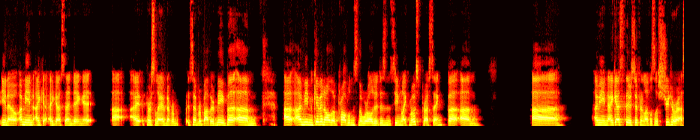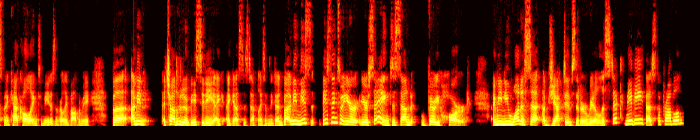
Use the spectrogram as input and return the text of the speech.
You know, I mean, I, I guess ending it. Uh, I personally, I've never, it's never bothered me. But um, I, I, mean, given all the problems in the world, it doesn't seem like most pressing. But um, uh, I mean, I guess there's different levels of street harassment. Catcalling to me doesn't really bother me. But I mean, a childhood obesity, I, I, guess, is definitely something done. But I mean, these these things what you're you're saying just sound very hard. I mean, you want to set objectives that are realistic. Maybe that's the problem.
